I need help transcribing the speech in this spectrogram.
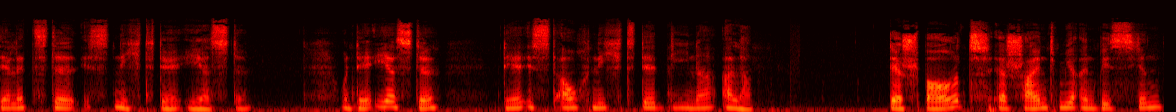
Der letzte ist nicht der erste. Und der erste, der ist auch nicht der Diener aller. Der Sport erscheint mir ein bisschen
